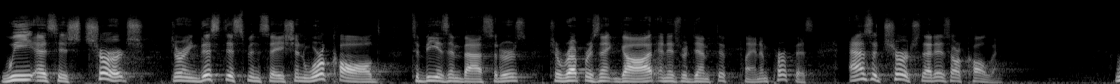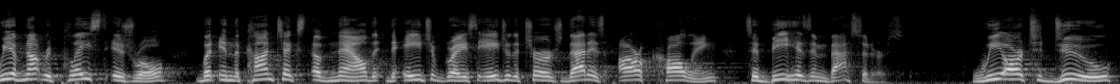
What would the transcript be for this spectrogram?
We, as His church, during this dispensation, we're called to be His ambassadors, to represent God and His redemptive plan and purpose. As a church, that is our calling. We have not replaced Israel but in the context of now, the, the age of grace, the age of the church, that is our calling to be his ambassadors. We are to do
